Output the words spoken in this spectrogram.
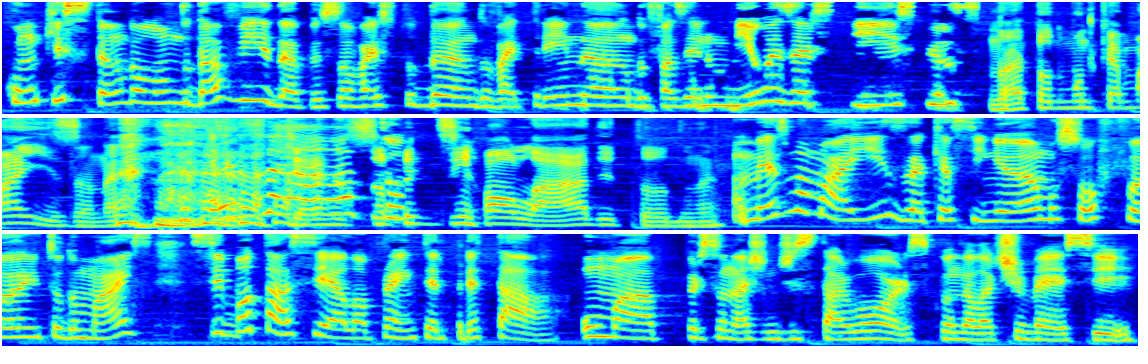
conquistando ao longo da vida. A pessoa vai estudando, vai treinando, fazendo mil exercícios. Não é todo mundo que é Maísa, né? que é Exato! super desenrolado e tudo, né? Mesmo a Maísa, que assim, amo, sou fã e tudo mais, se botasse ela pra interpretar uma personagem de Star Wars quando ela tivesse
